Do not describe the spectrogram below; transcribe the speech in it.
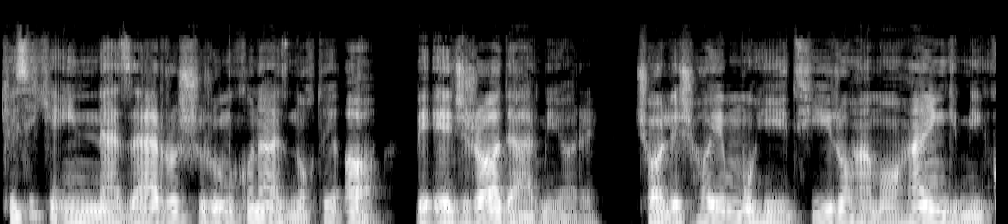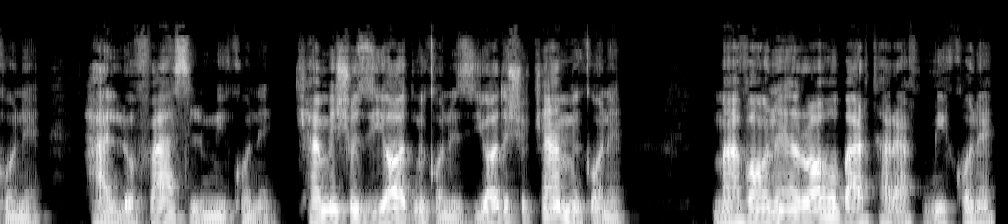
کسی که این نظر رو شروع می‌کنه از نقطه آ به اجرا در میاره. چالش های محیطی رو هماهنگ می‌کنه. حل و فصل می‌کنه. کمش رو زیاد می‌کنه. زیادش رو کم می‌کنه. موانع راه رو برطرف می‌کنه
